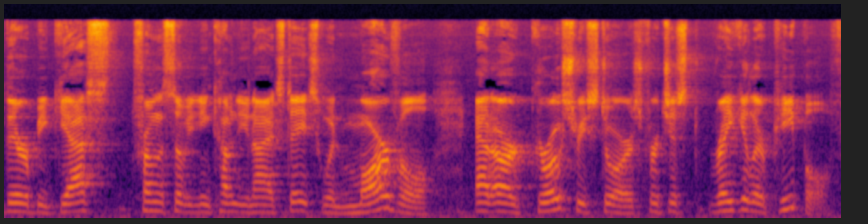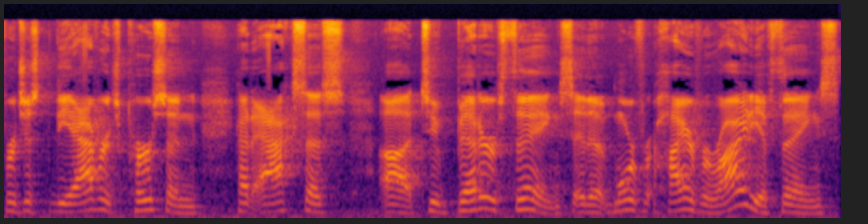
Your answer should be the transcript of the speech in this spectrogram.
there would be guests from the Soviet Union come to the United States, would marvel at our grocery stores for just regular people, for just the average person had access uh, to better things at a more higher variety of things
